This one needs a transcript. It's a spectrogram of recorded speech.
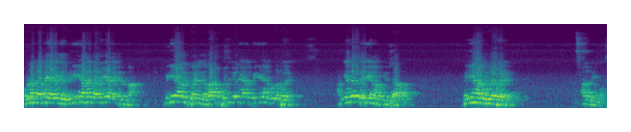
உள்ள நிறைய இறங்குது. விடியால நிறைய இறங்குதுமா? விடியாவுக்கு போயிருங்க. வர பெண்கள் நேரம் விடியாவுக்குள்ள போயிருங்க அங்கேதான் தெரியும் நமக்கு சாப்பிடும் விடியாவுக்குள்ள போயிருங்க ஆரம்பிக்கும்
